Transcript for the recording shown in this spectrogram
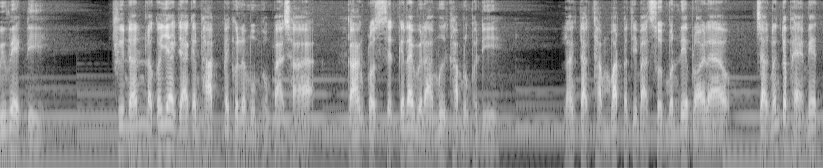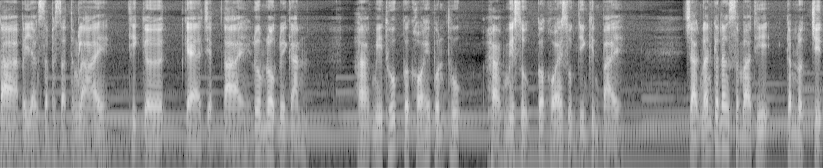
วิเวกดี คืนนั้นเราก็แยกย้ายกันพักไปคนละมุมของป่าช้า กลางกรดเสร็จก็ได้เวลามืดค่ำลงพอดี หลังจากทำวัดปฏิบัติสวดมนต์เรียบร้อยแล้ว จากนั้นก็แผ่เมตตาไปยังสรรพสัตว์ทั้งหลายที่เกิด แก่เจ็บตายร่วมโลกด้วยกัน หากมีทุกข์ก็ขอให้พ้นทุกข์ หากมีสุขก็ขอให้สุขยิ่งขึ้นไป จากนั้นก็นั่งสมาธิกำหนดจิต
